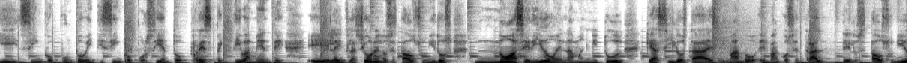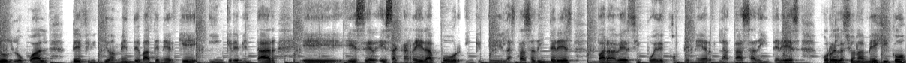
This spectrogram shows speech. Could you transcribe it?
y 5.25% respectivamente. Eh, la inflación en los Estados Unidos no ha cedido en la magnitud que así lo está estimando el Banco Central de los Estados Unidos, lo cual definitivamente va a tener que incrementar eh, esa carrera por eh, las tasas de interés para ver si puede contener la tasa de interés. Con relación a México,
